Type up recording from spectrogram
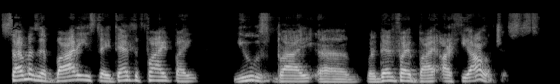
some of the bodies identified by used by uh, identified by archaeologists,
